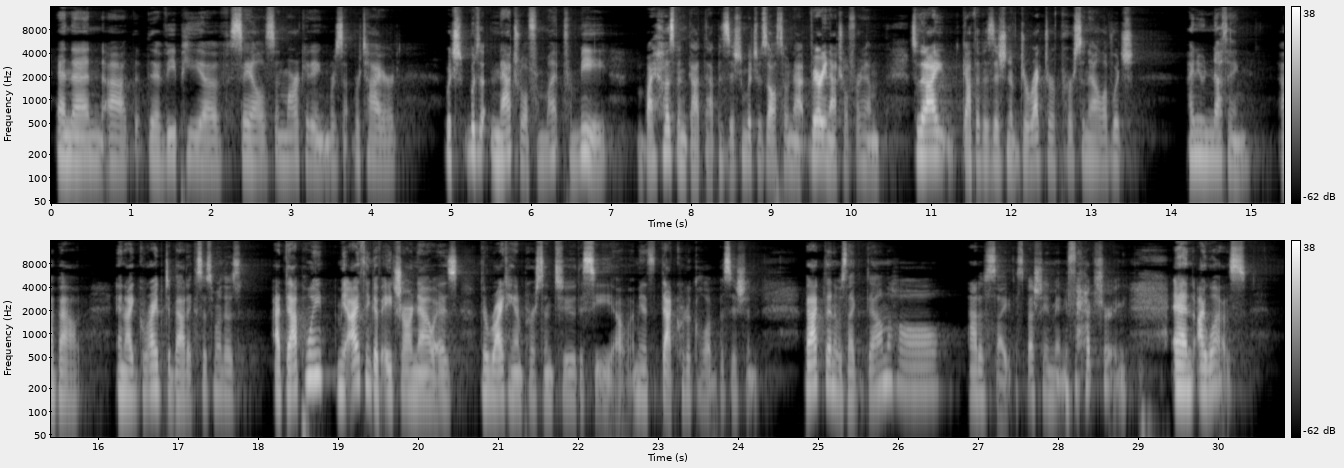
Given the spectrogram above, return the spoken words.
And then uh, the, the, VP of sales and marketing res- retired, which was natural for, my, for me my husband got that position, which was also not very natural for him. So then I got the position of director of personnel, of which I knew nothing about. And I griped about it because it's one of those, at that point, I mean, I think of HR now as the right hand person to the CEO. I mean, it's that critical of a position. Back then, it was like down the hall, out of sight, especially in manufacturing. And I was.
